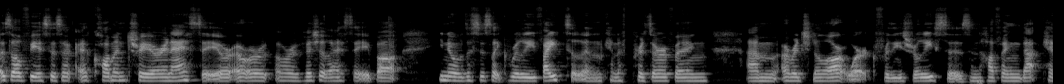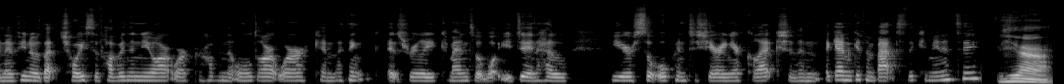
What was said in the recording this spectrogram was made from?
as obvious as a, a commentary or an essay or, or, or a visual essay, but you know this is like really vital in kind of preserving um, original artwork for these releases and having that kind of you know that choice of having the new artwork or having the old artwork. And I think it's really commendable what you do and how you're so open to sharing your collection and again giving back to the community. Yeah,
